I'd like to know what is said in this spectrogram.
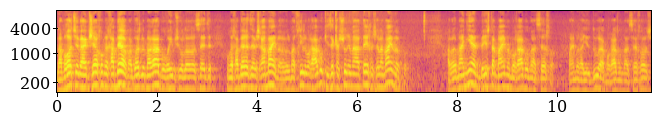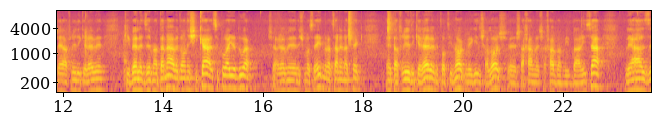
למרות שבהמשך הוא מחבר, מגודלו מרבו, רואים שהוא לא עושה את זה, הוא מחבר את זה במשך המיימר, אבל הוא מתחיל עם מרבו כי זה קשור עם התכן של המיימר פה. אבל מעניין, יש את המיימר מורבו מעשיכו, מיימר הידוע, מורבו מעשיכו, שהפרידיקי רבי קיבל את זה מתנה בתור נשיקה, סיפור הידוע. שהרב נשמוס עדן רצה לנשק את הפרידיקי רבי בתור תינוק בגיל שלוש, שכב, שכב בעריסה, ואז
